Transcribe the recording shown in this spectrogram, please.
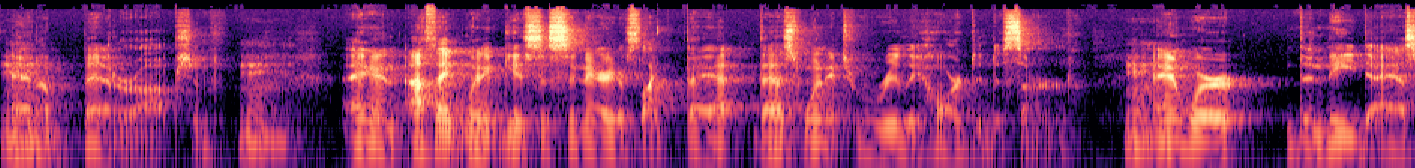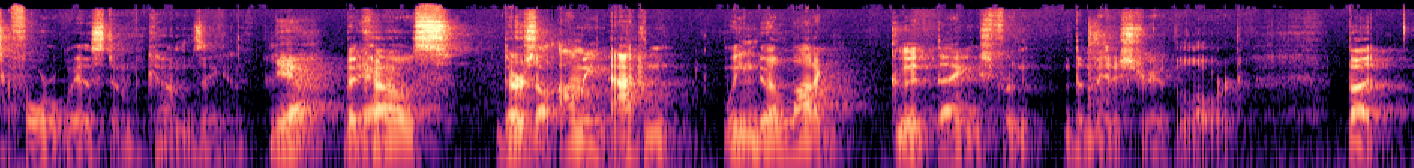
and a better option. And I think when it gets to scenarios like that, that's when it's really hard to discern, and where the need to ask for wisdom comes in. Yeah. Because there's a, I mean, I can, we can do a lot of good things for the ministry of the Lord, but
